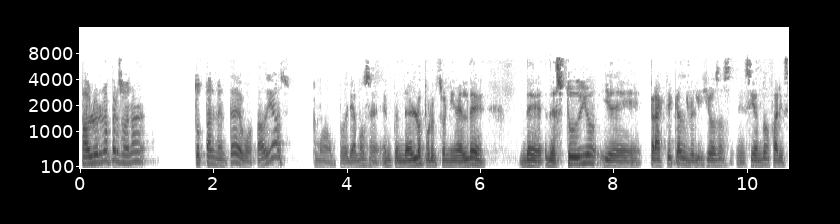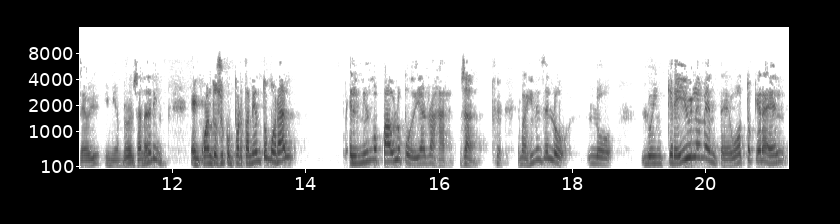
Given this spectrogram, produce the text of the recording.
Pablo era una persona totalmente devota a Dios, como podríamos entenderlo por su nivel de, de, estudio y de prácticas religiosas, eh, siendo fariseo y, miembro del Sanedrín. En cuanto a su comportamiento moral, el mismo Pablo podía rajar. O sea, imagínense lo, lo, lo increíblemente devoto que era él,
